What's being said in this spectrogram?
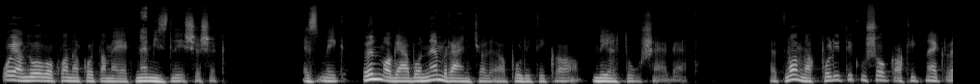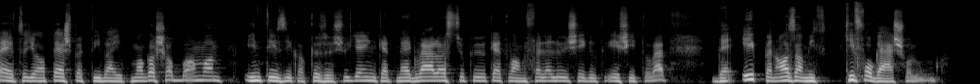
olyan dolgok vannak ott, amelyek nem ízlésesek. Ez még önmagában nem rántja le a politika méltóságát. Tehát vannak politikusok, akiknek lehet, hogy a perspektívájuk magasabban van, intézik a közös ügyeinket, megválasztjuk őket, van felelősségük, és így tovább, de éppen az, amit kifogásolunk,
